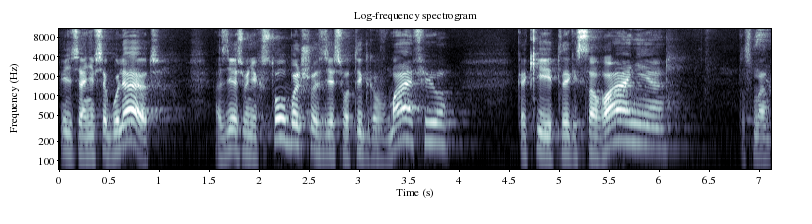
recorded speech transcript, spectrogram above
Видите, они все гуляют. А здесь у них стол большой, здесь вот игры в мафию, какие-то рисования. Посмо-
